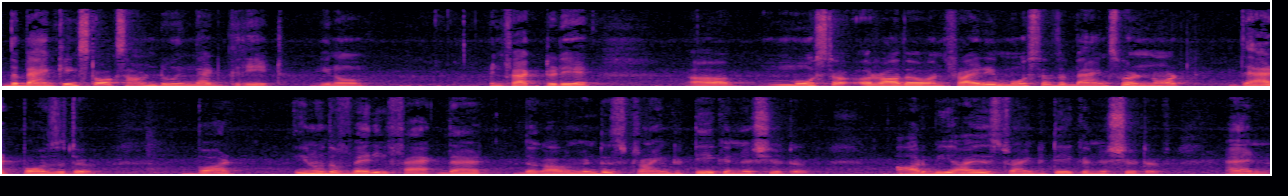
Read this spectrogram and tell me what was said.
the banking stocks aren't doing that great. You know, in fact, today, uh, most or rather on Friday, most of the banks were not that positive, but you know the very fact that the government is trying to take initiative, RBI is trying to take initiative and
